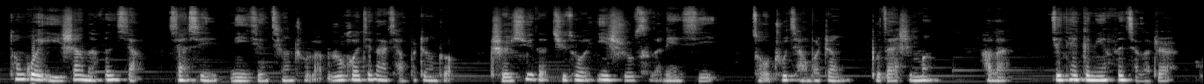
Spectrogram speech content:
通过以上的分享，相信你已经清楚了如何接纳强迫症状，持续的去做亦是如此的练习，走出强迫症不再是梦。好了，今天跟您分享到这儿，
